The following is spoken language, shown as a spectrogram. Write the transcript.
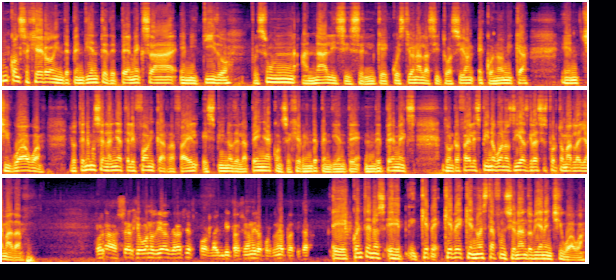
Un consejero independiente de Pemex ha emitido pues un análisis en el que cuestiona la situación económica en Chihuahua. Lo tenemos en la línea telefónica Rafael Espino de la Peña, consejero independiente de Pemex. Don Rafael Espino, buenos días, gracias por tomar la llamada. Hola Sergio, buenos días, gracias por la invitación y la oportunidad de platicar. Eh, cuéntenos, eh, ¿qué, ve, ¿qué ve que no está funcionando bien en Chihuahua?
